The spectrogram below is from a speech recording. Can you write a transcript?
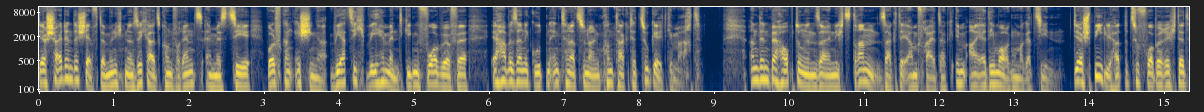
Der scheidende Chef der Münchner Sicherheitskonferenz MSC, Wolfgang Ischinger, wehrt sich vehement gegen Vorwürfe, er habe seine guten internationalen Kontakte zu Geld gemacht. An den Behauptungen sei nichts dran, sagte er am Freitag im ARD Morgenmagazin. Der Spiegel hatte zuvor berichtet,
